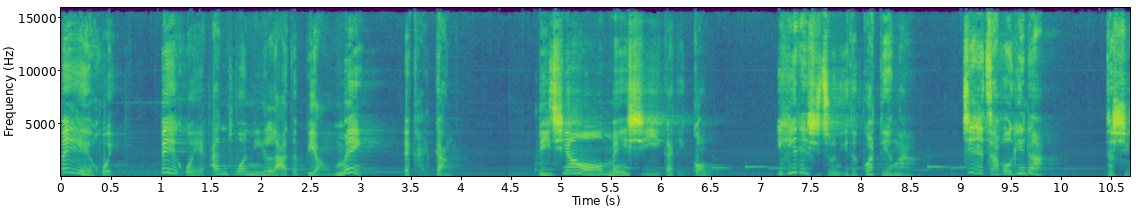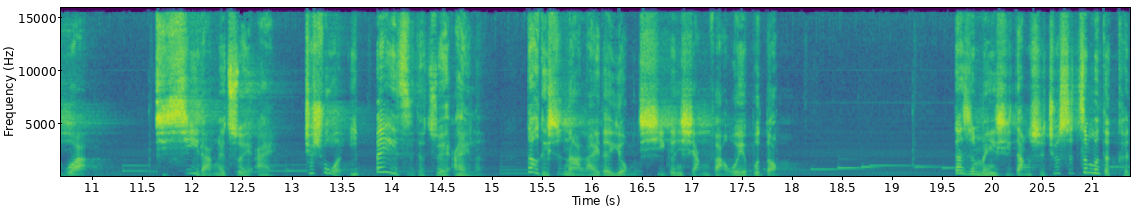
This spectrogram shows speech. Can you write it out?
八会八会安托尼拉的表妹。在开讲，而且哦，梅西伊家己讲，伊迄个时阵伊就决定啊，这个查某囡仔，就是我一世人的最爱，就是我一辈子的最爱了。到底是哪来的勇气跟想法，我也不懂。但是梅西当时就是这么的肯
